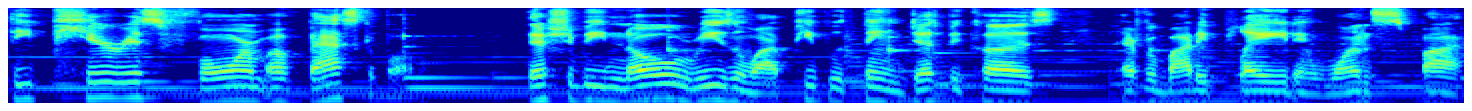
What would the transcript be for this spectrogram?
the purest form of basketball. There should be no reason why people think just because everybody played in one spot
